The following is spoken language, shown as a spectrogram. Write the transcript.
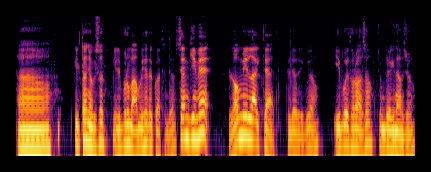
아, 일단 여기서 일부러 마무리해야 될 것 같은데요. 샘 김의 Love Me Like That 들려드리고요. 2부에 돌아와서 좀 더 얘기 나누죠.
